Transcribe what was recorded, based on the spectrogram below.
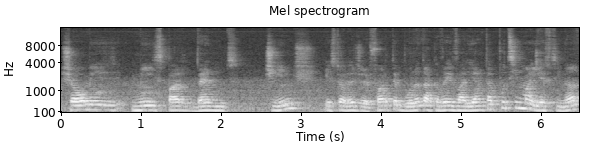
Xiaomi Mi Smart Band 5 este o alegere foarte bună dacă vrei varianta puțin mai ieftină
